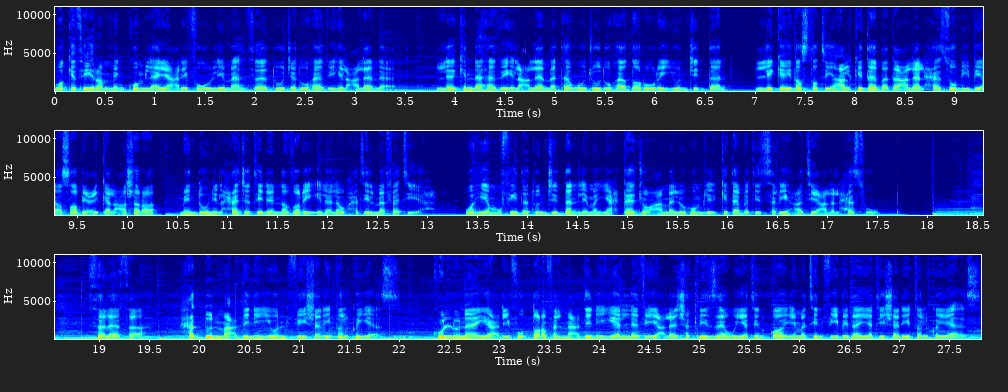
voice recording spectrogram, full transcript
وكثيرا منكم لا يعرف لماذا توجد هذه العلامات. لكن هذه العلامة وجودها ضروري جدا لكي تستطيع الكتابة على الحاسوب بأصابعك العشرة من دون الحاجة للنظر إلى لوحة المفاتيح وهي مفيدة جدا لمن يحتاج عملهم للكتابة السريعة على الحاسوب. ثلاثة حد معدني في شريط القياس. كلنا يعرف الطرف المعدني الذي على شكل زاوية قائمة في بداية شريط القياس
